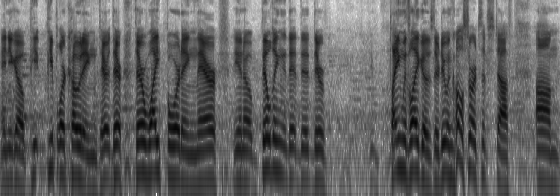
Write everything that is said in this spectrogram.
and you go, pe people are coding, they're, they're, they're whiteboarding, they're you know, building, they're, they're playing with Legos, they're doing all sorts of stuff. Um,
